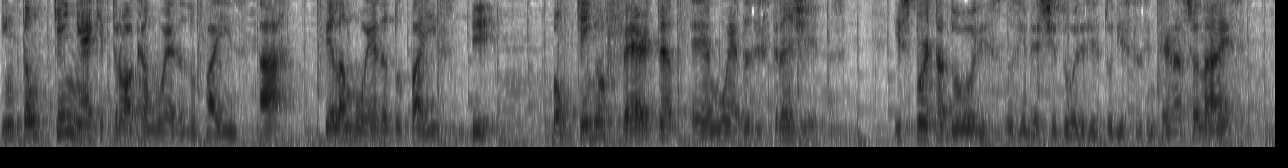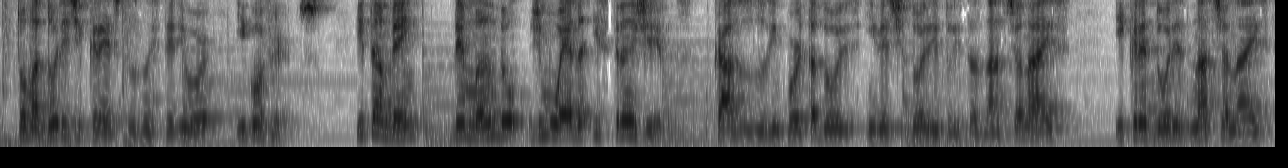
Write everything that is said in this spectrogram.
então quem é que troca a moeda do país A pela moeda do país B? Bom, quem oferta é moedas estrangeiras. Exportadores, os investidores e turistas internacionais, tomadores de créditos no exterior e governos e também demandam de moeda estrangeiras, o caso dos importadores, investidores e turistas nacionais e credores nacionais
